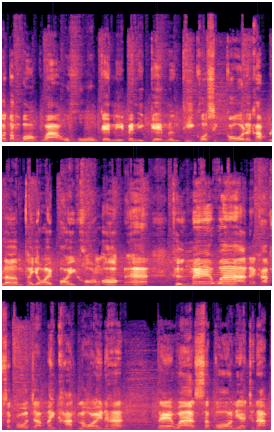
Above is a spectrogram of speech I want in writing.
ก็ต้องบอกว่าโอ้โหเกมนี้เป็นอีกเกมหนึ่งที่โคซิโก้นะครับเริ่มทยอยปล่อยของออกนะฮะถึงแม้ว่านะครับสกอร์จะไม่ขาดลอยนะฮะแต่ว่าสกอร์เนี่ยชนะไป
